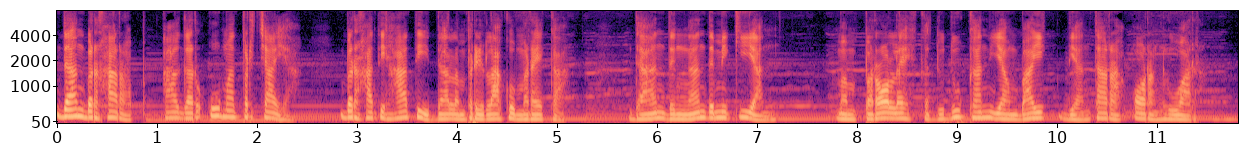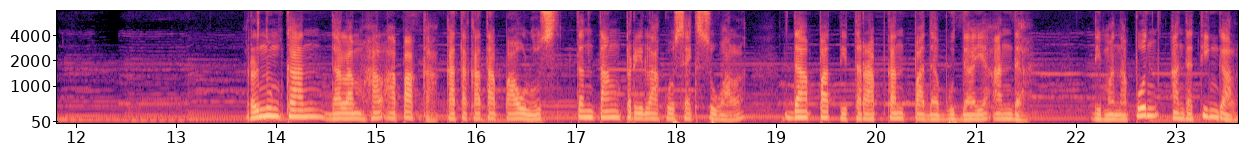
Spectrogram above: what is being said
dan berharap agar umat percaya berhati-hati dalam perilaku mereka dan dengan demikian memperoleh kedudukan yang baik di antara orang luar. Renungkan dalam hal apakah kata-kata Paulus tentang perilaku seksual dapat diterapkan pada budaya Anda, di mana pun Anda tinggal.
